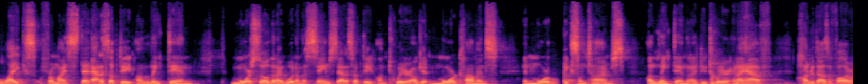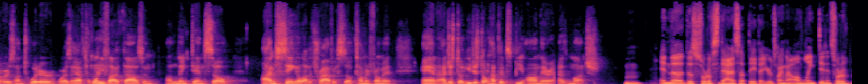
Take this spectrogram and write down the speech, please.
likes from my status update on LinkedIn, more so than I would on the same status update on Twitter. I'll get more comments and more likes sometimes on LinkedIn than I do Twitter. And I have 100,000 followers on Twitter, whereas I have 25,000 on LinkedIn. So I'm seeing a lot of traffic still coming from it, and I just don't. You just don't have to be on there as much. Mm. And the the sort of status update that you're talking about on LinkedIn, it sort of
